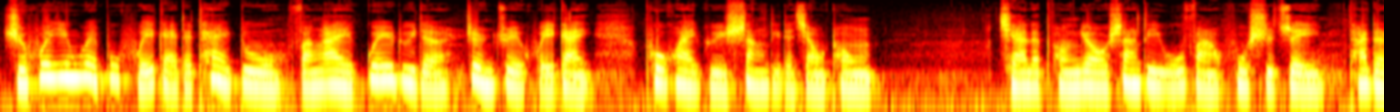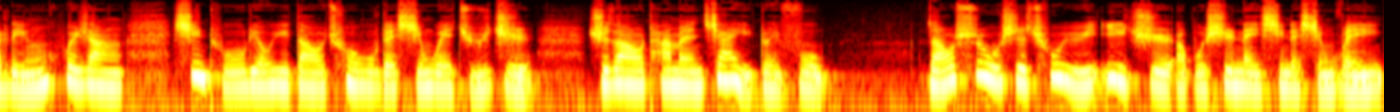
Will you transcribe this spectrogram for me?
只会因为不悔改的态度妨碍规律的认罪悔改，破坏与上帝的交通。亲爱的朋友，上帝无法忽视罪，他的灵会让信徒留意到错误的行为举止，直到他们加以对付。饶恕是出于意志，而不是内心的行为。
